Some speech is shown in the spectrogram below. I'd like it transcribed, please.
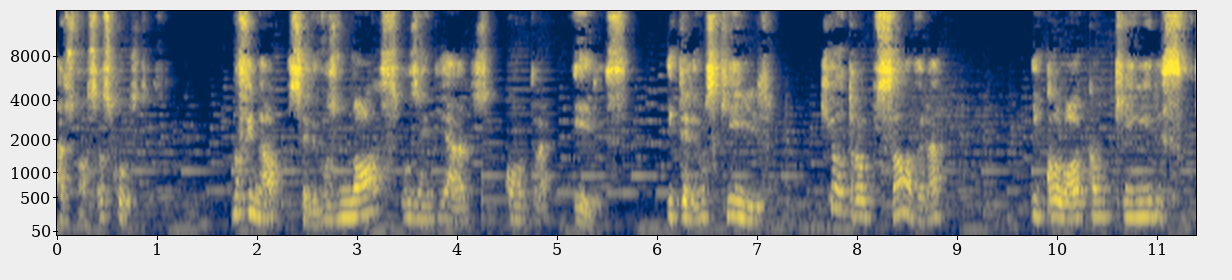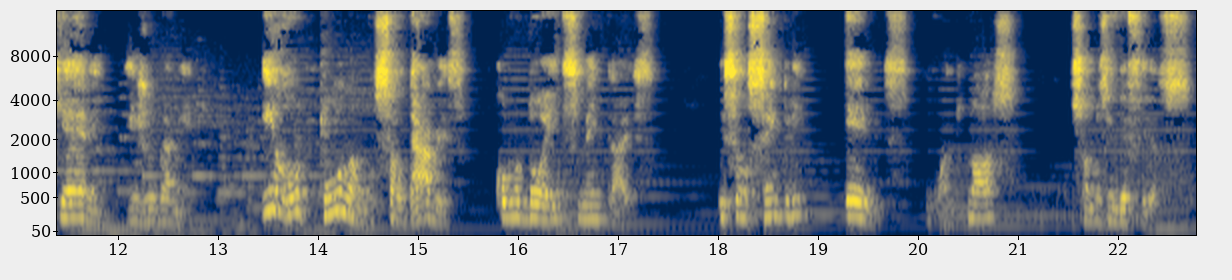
às nossas custas. No final, seremos nós os enviados contra eles e teremos que ir. Que outra opção haverá? E colocam quem eles querem em julgamento e rotulam os saudáveis como doentes mentais e são sempre eles, enquanto nós somos indefesos.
